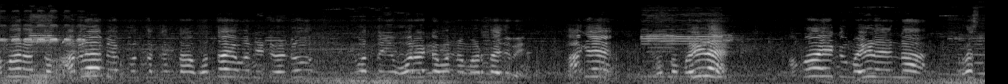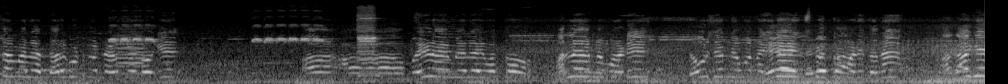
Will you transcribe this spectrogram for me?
ಅಮಾನತ್ತು ಆಗಲೇಬೇಕು ಅಂತಕ್ಕಂಥ ಒತ್ತಾಯವನ್ನು ಇಟ್ಕೊಂಡು ಇವತ್ತು ಈ ಹೋರಾಟವನ್ನು ಮಾಡ್ತಾ ಇದ್ದೀವಿ ಹಾಗೆ ಒಬ್ಬ ಮಹಿಳೆ ಅಮಾಯಕ ಮಹಿಳೆಯನ್ನ ರಸ್ತೆ ಮೇಲೆ ದರಗುಟ್ಕೊಂಡು ನಡ್ಕೊಂಡು ಹೋಗಿ ಆ ಆ ಮಹಿಳೆಯ ಮೇಲೆ ಇವತ್ತು ಹಲ್ಲೆಯನ್ನು ಮಾಡಿ ದೌರ್ಜನ್ಯವನ್ನು ಇದೇ ಇನ್ಸ್ಪೆಕ್ಟರ್ ಮಾಡಿದ್ದಾನೆ. ಹಾಗಾಗಿ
